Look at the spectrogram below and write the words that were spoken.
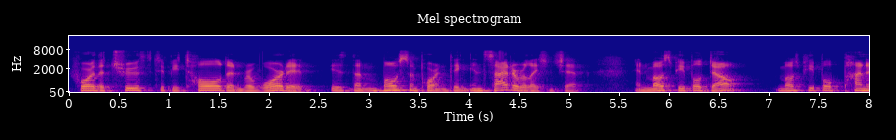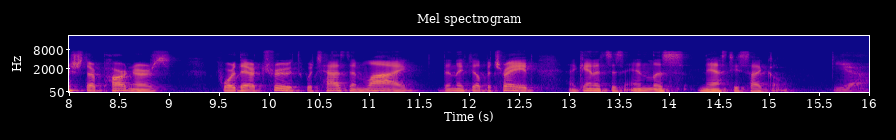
for the truth to be told and rewarded is the most important thing inside a relationship, and most people don't. Most people punish their partners for their truth, which has them lie. Then they feel betrayed. Again, it's this endless, nasty cycle. Yeah,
